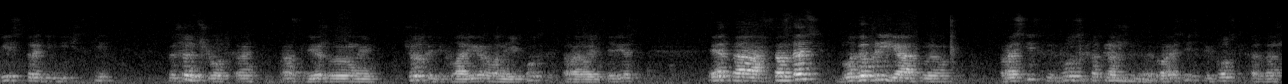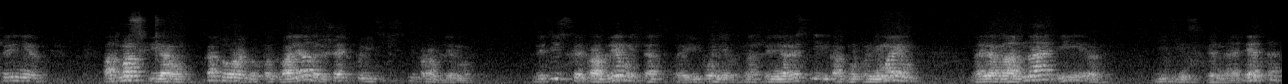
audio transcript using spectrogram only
есть стратегический, совершенно четко прослеживаемый четко декларированный японской стороной интерес, это создать благоприятную российско-японских отношениях, российско-японских отношениях атмосферу, которая бы позволяла решать политические проблемы. Политическая проблема сейчас Японии в отношении России, как мы понимаем, наверное, одна и единственная. Это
